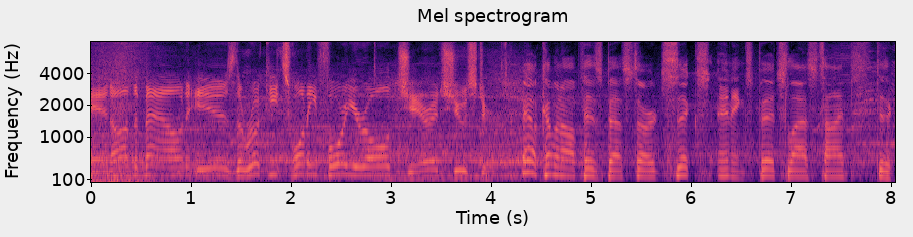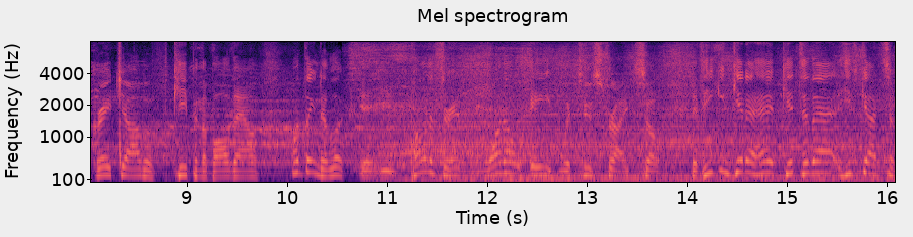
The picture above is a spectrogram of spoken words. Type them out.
And on the mound is the rookie 24-year-old Jared Schuster. Well, coming off his best start, six innings pitched last time. Did a great job of keeping the ball down. One thing to look, eh, eh, opponents are hitting 108 with two strikes. So if he can get ahead, get to that, he's got some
